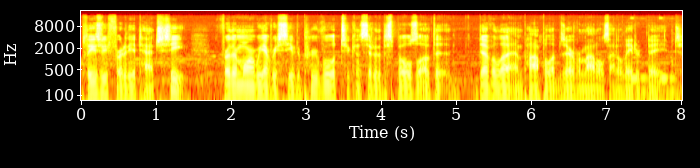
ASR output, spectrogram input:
please refer to the attached sheet. Furthermore, we have received approval to consider the disposal of the Devola and Popola Observer models at a later date.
